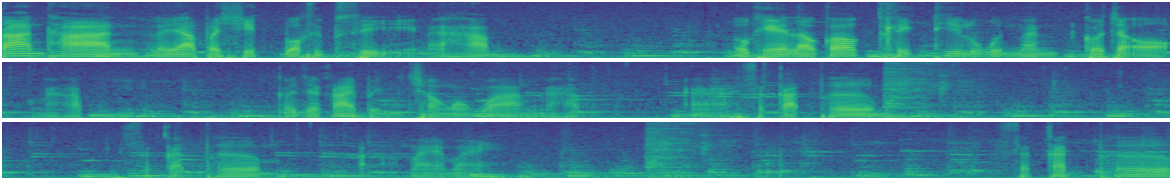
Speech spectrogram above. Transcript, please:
ต้านทานระยะประชิดบวก 14 นะครับ โอเคเราก็คลิกที่รูนมันก็จะออกนะครับ ก็จะกลายเป็นช่องว่างๆนะครับ สกัดเพิ่ม สกัดเพิ่มใหม่ใหม่สกัดเพิ่ม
